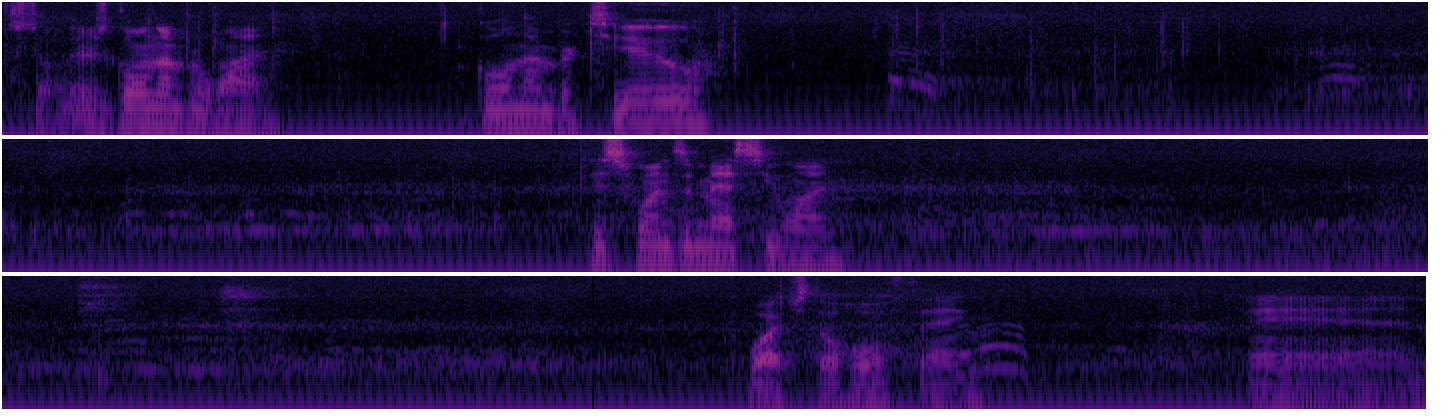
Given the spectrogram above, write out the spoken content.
So there's goal number one. Goal number two. This one's a messy one. Watch the whole thing. And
